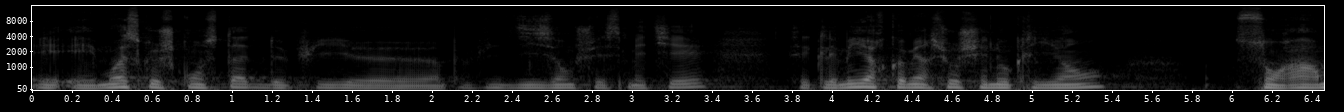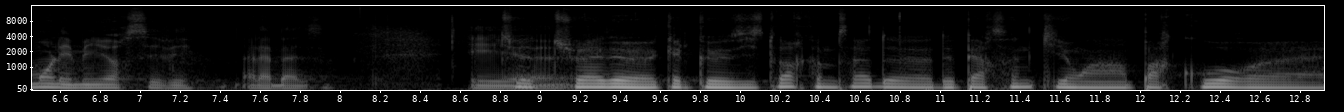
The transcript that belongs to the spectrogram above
Et, moi, ce que je constate depuis euh, un peu plus de 10 ans que je fais ce métier, c'est que les meilleurs commerciaux chez nos clients sont rarement les meilleurs CV à la base tu, euh, as quelques histoires comme ça de, personnes qui ont un parcours euh,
